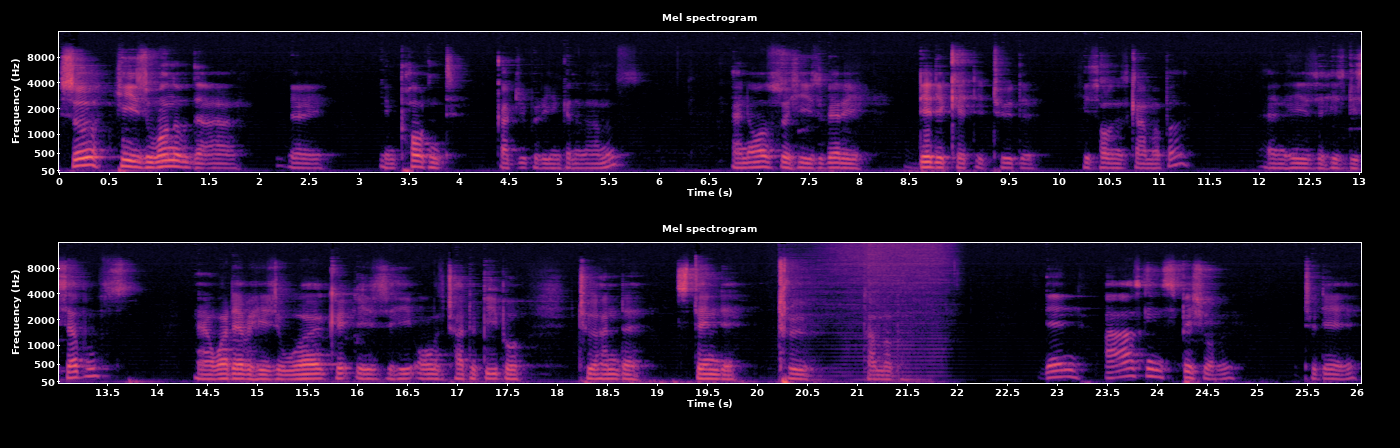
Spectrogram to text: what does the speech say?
So he is one of the uh, very important Kajupari and And also he is very dedicated to the his Holiness Karmapa and his, his disciples. And whatever his work is, he always try to people to understand the true Karmapa. Then I ask him specially today,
